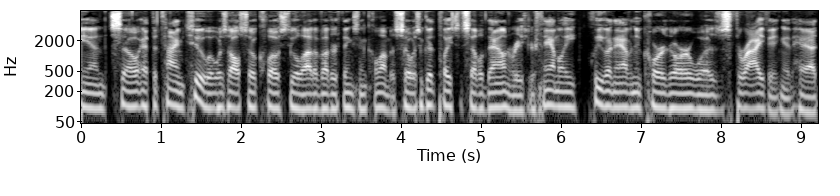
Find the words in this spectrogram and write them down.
And so at the time, too, it was also close to a lot of other things in Columbus. So it was a good place to settle down, raise your family. Cleveland Avenue corridor was thriving. It had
